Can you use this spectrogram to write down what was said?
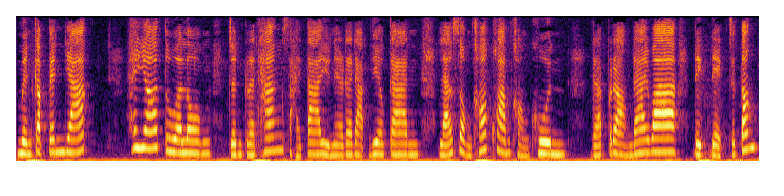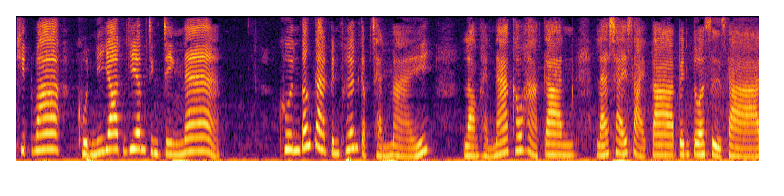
เหมือนกับเป็นยักษ์ ให้ย่อตัวลงจนกระทั่งสายตาอยู่ในระดับเดียวกัน แล้วส่งข้อความของคุณ รับรองได้ว่าเด็กๆจะต้องคิดว่าคุณนี่ยอดเยี่ยมจริงๆ แน่ คุณต้องการเป็นเพื่อนกับฉันไหมลองหันหน้าเข้าหากัน และใช้สายตาเป็นตัวสื่อสาร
